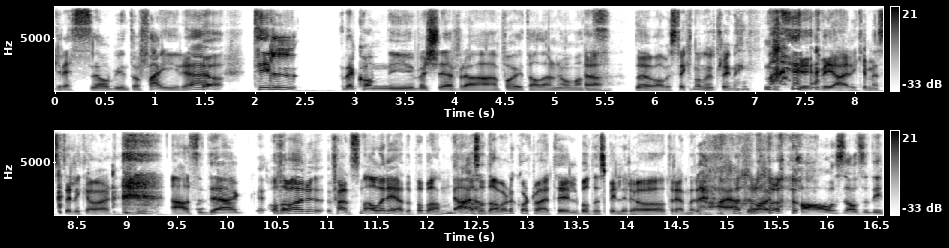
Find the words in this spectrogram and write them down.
gresset og begynte å feire, ja. til det kom ny beskjed fra, på høyttalerne om at Det var visst ikke noen utligning. Vi, vi, er ikke mester likevel. Ja, altså det er... Og da var fansen allerede på banen. Ja, altså Da var det kort vei til både spillere og trenere. Ja, ja, Det var kaos. altså De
